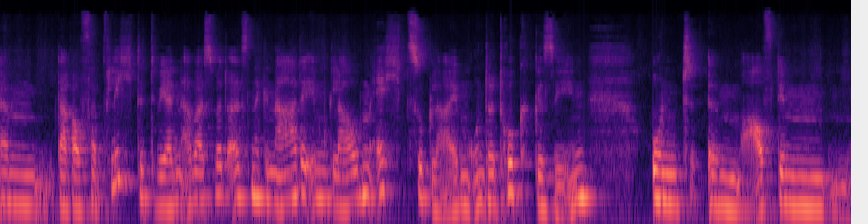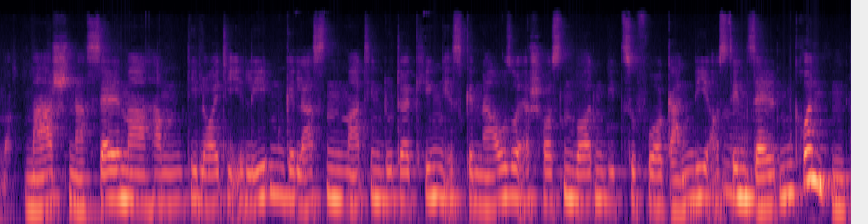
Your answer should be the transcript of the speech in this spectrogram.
ähm, darauf verpflichtet werden, aber es wird als eine Gnade im Glauben echt zu bleiben, unter Druck gesehen. Und ähm, auf dem Marsch nach Selma haben die Leute ihr Leben gelassen. Martin Luther King ist genauso erschossen worden wie zuvor Gandhi aus mhm. denselben Gründen,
